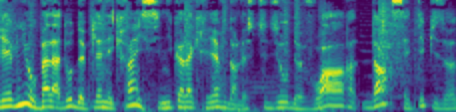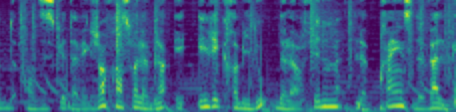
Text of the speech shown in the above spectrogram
Bienvenue au balado de plein écran. Ici Nicolas Krief dans le studio de Voir. Dans cet épisode, on discute avec Jean-François Leblanc et Éric Robidoux de leur film Le Prince de Valbé.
